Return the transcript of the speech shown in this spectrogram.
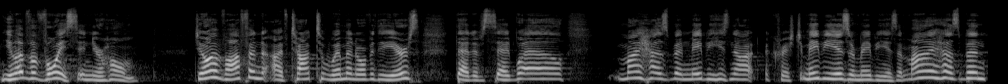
You have a voice in your home. Do you know how often I've talked to women over the years that have said, well, my husband, maybe he's not a Christian. Maybe he is or maybe he isn't. My husband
